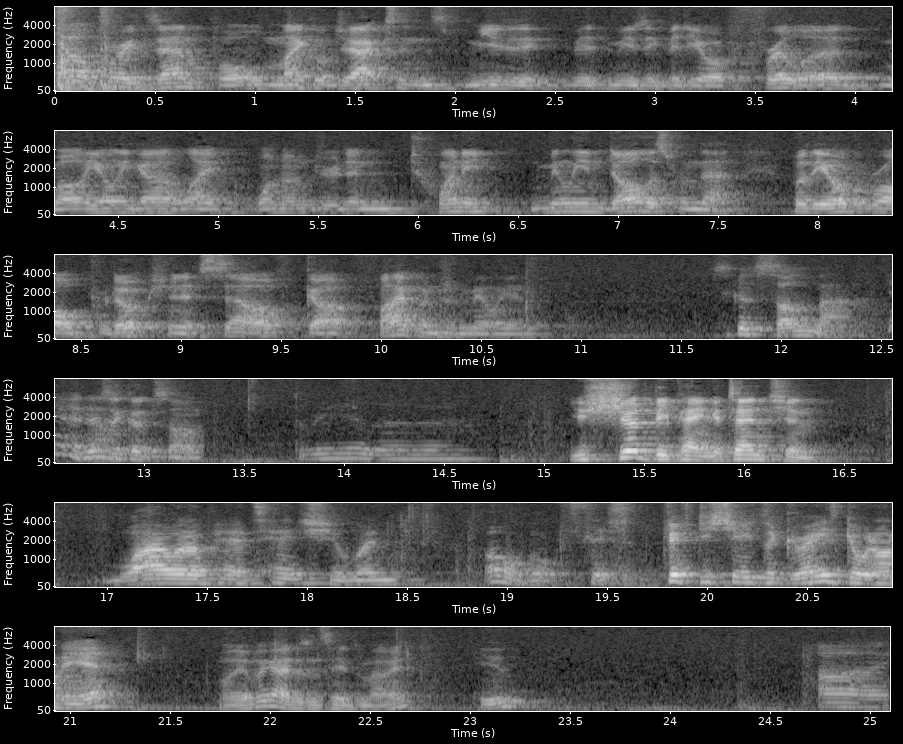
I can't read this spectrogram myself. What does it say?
So, for example, Michael Jackson's music music video Thriller, well, he only got like 120 million dollars from that, but the overall production itself got 500 million. It's a good song, that. Yeah, it is a good song. Thriller. You should be paying attention. Why would I pay attention when... Oh, what's this? Fifty Shades of Grey's going on here. Well, the other guy doesn't seem to mind. Who? I...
